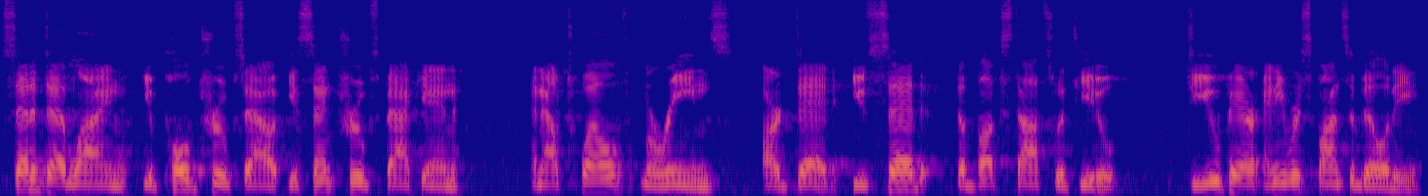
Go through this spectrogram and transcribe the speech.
set a deadline, you pulled troops out, you sent troops back in, and now 12 Marines are dead. You said the buck stops with you. Do you bear any responsibility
